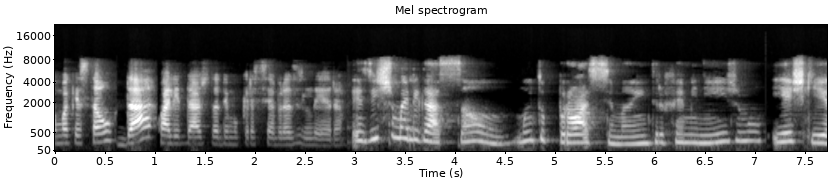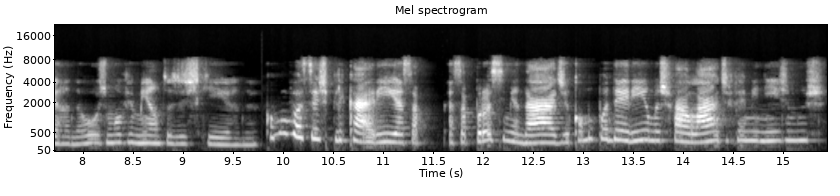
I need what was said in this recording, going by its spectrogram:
uma questão da qualidade da democracia brasileira. Existe uma ligação muito próxima entre o feminismo e a esquerda, ou os movimentos de esquerda. Como você explicaria essa, essa proximidade? Como poderíamos falar de feminismos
